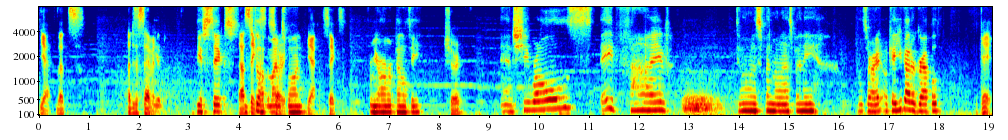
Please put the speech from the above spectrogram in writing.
Yeah, that's that is a seven. Be a six. Ah, you six, Still have the minus sorry. one Yeah, six. from your armor penalty. Sure. And she rolls a five. Do I want to spend my last Benny? That's all right. Okay, you got her grappled. Okay,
